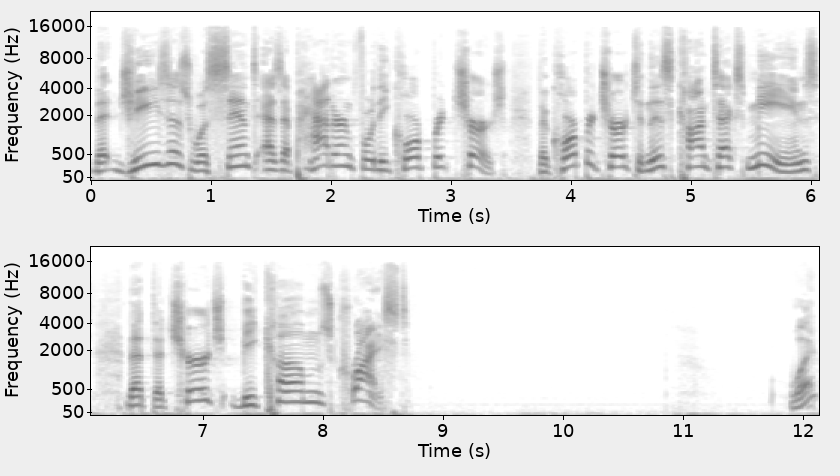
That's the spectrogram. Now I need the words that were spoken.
that Jesus was sent as a pattern for the corporate church. The corporate church in this context means that the church becomes Christ. What?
